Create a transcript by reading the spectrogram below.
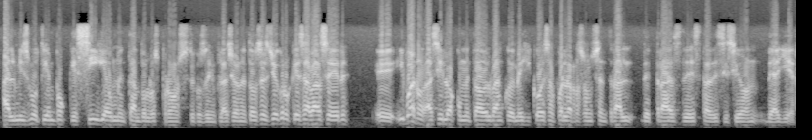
al mismo tiempo que sigue aumentando los pronósticos de inflación. Entonces yo creo que esa va a ser eh, y bueno, así lo ha comentado el Banco de México, esa fue la razón central detrás de esta decisión de ayer.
